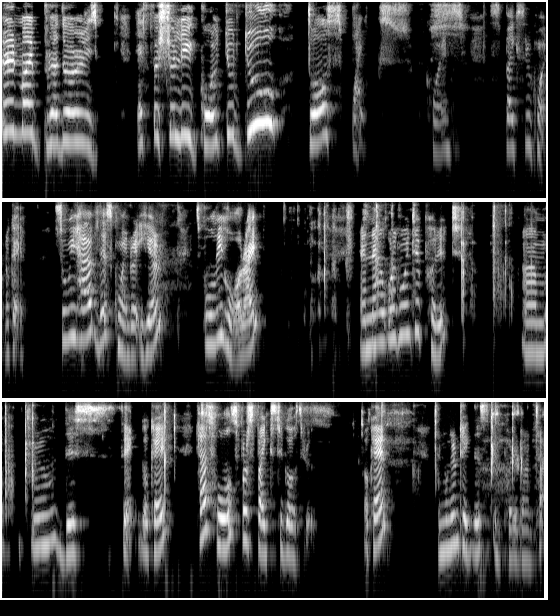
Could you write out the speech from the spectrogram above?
and my brother is officially going to do the spikes. Coins, spikes through coin. Okay, so we have this coin right here. It's fully whole, right? And now we're going to put it um through this thing. Okay, it has holes for spikes to go through. Okay, and we're gonna take this and put it on top.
